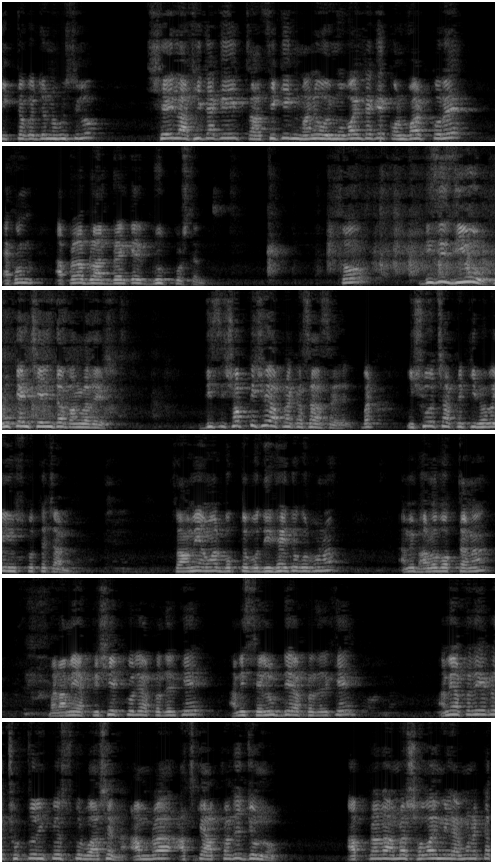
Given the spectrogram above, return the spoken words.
টিকটকের জন্য হয়েছিল, সেই লাঠিটাকে ট্রাফিকিং মানে ওই মোবাইলটাকে কনভার্ট করে এখন আপনারা ব্লাড ব্যাংকের গ্রুপ করছেন। So this is you who can change the Bangladesh this সব কিছুই আপনার কাছে আছে বাট ইস্যু হচ্ছে আপনি কীভাবে ইউজ করতে চান। তো আমি আমার বক্তব্য দীর্ঘায়িত করব না, আমি ভালো বক্তা না বাট আমি অ্যাপ্রিসিয়েট করি আপনাদেরকে, আমি সেলুট দিই আপনাদেরকে। আমি আপনাদেরকে একটা ছোট্ট রিকোয়েস্ট করব, আসেন, আমরা আজকে আপনাদের জন্য, আপনারা, আমরা সবাই মিলে এমন একটা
